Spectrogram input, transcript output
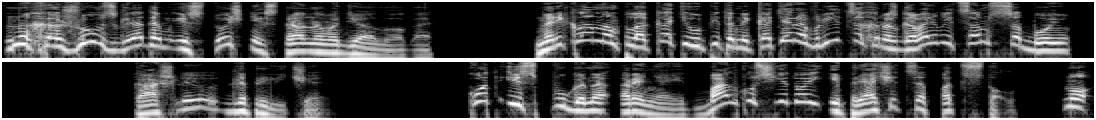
нахожу взглядом источник странного диалога. На рекламном плакате упитанный котяра в лицах разговаривает сам с собою. Кашляю для приличия. Кот испуганно роняет банку с едой и прячется под стол. Но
